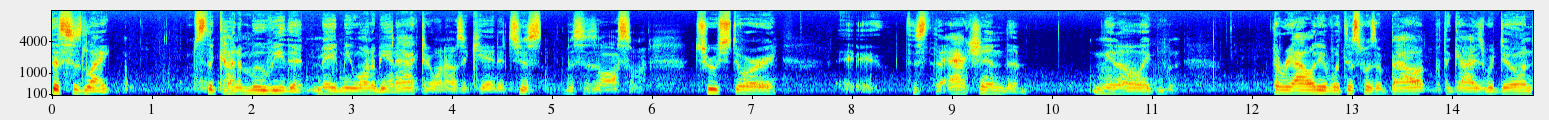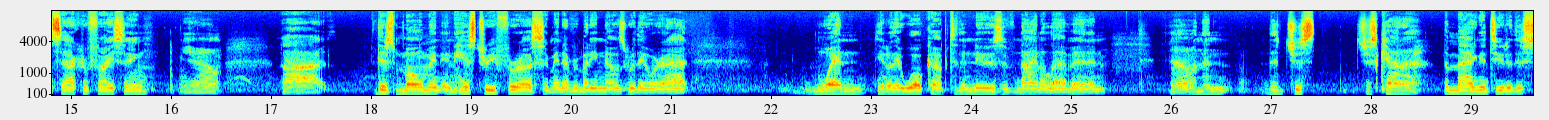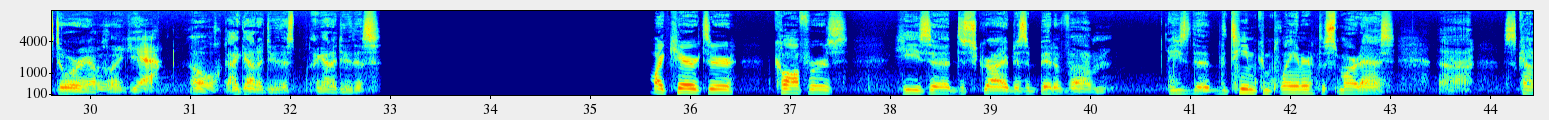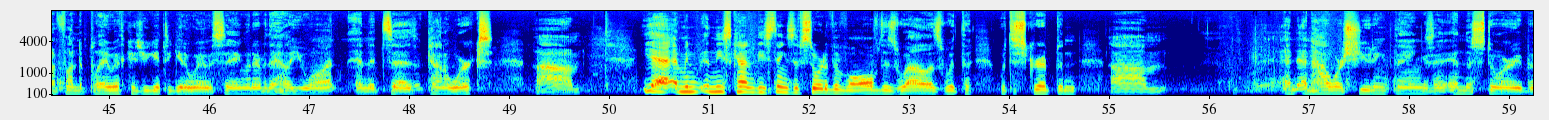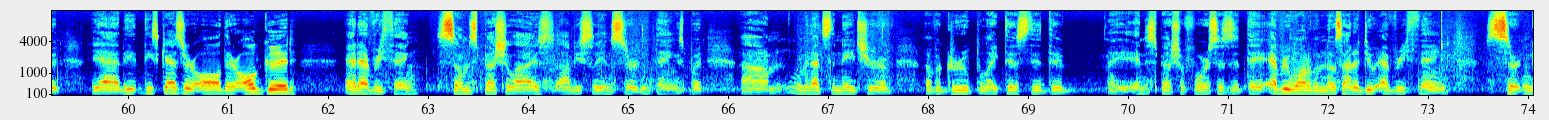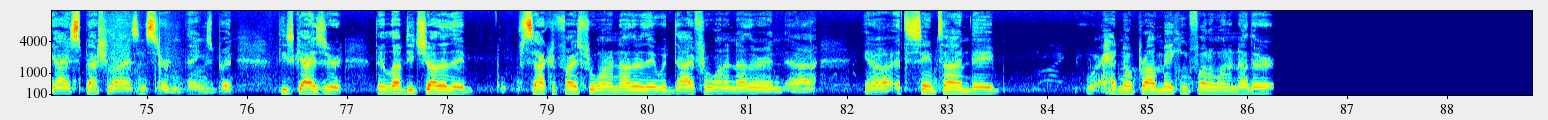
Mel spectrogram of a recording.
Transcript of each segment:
this is like it's the kind of movie that made me want to be an actor when I was a kid. It's just this is awesome, true story. Eh, Just the action, the you know like the reality of what this was about, what the guys were doing, sacrificing. You know, uh, this moment in history for us. I mean, everybody knows where they were at when you know they woke up to the news of 9/11, and you know, and then it just just kind of the magnitude of this story. I was like, yeah, oh, I got to do this. I got to do this. My character, Coffers, he's uh, described as a bit of um, he's the the team complainer, the smartass. Uh, it's kind of fun to play with because you get to get away with saying whatever the hell you want, and it uh, kind of works. Um, yeah, I mean, and these kind of these things have sort of evolved as well as with the with the script and um, and and how we're shooting things and, and the story. But yeah, the, these guys are all they're all good at everything. Some specialize, obviously, in certain things, but um, I mean that's the nature of, of a group like this. The, the in the special forces that they every one of them knows how to do everything. Certain guys specialize in certain things, but these guys are they loved each other. They sacrificed for one another. They would die for one another, and uh, you know at the same time they had no problem making fun of one another.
